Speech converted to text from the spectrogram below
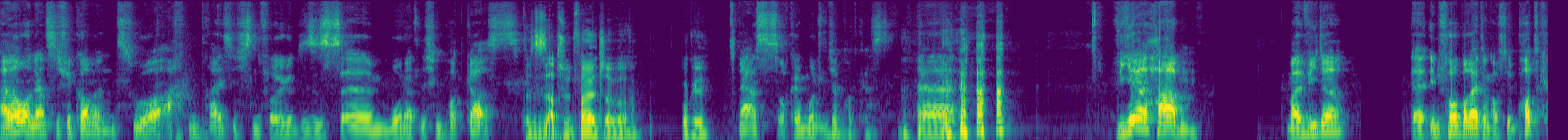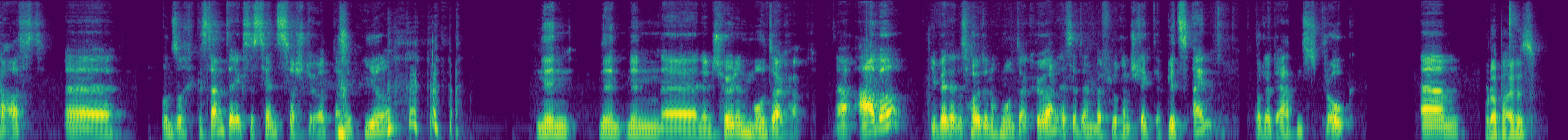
Hallo und herzlich willkommen zur 38. Folge dieses äh, monatlichen Podcasts. Das ist absolut falsch, aber okay. Ja, es ist auch kein monatlicher Podcast. Äh, wir haben mal wieder äh, in Vorbereitung auf den Podcast äh, unsere gesamte Existenz zerstört, damit ihr einen, einen, einen, äh, einen schönen Montag habt. Ja, aber ihr werdet es heute noch Montag hören, es sei denn, bei Florian schlägt der Blitz ein oder der hat einen Stroke. Ähm, Oder beides.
